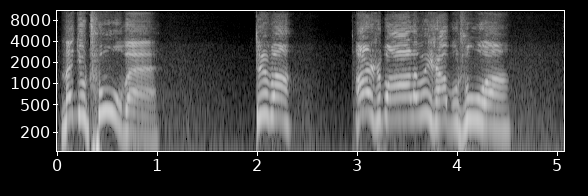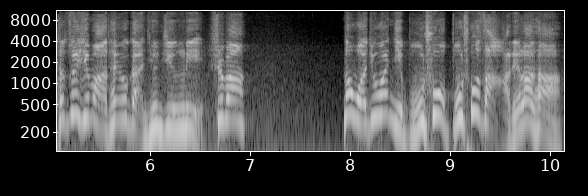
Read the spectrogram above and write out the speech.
那就处呗，对吧？二十八了，为啥不处啊？他最起码他有感情经历，是吧？那我就问你不处不处咋的了？他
